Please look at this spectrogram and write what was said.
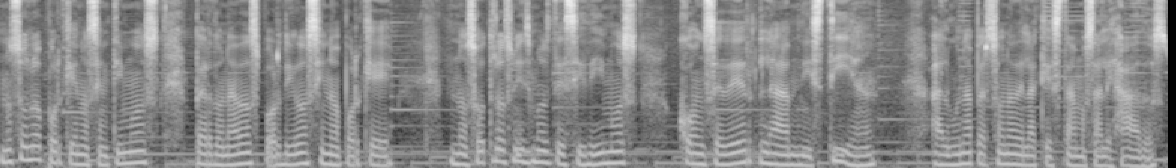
no solo porque nos sentimos perdonados por Dios, sino porque nosotros mismos decidimos conceder la amnistía a alguna persona de la que estamos alejados.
